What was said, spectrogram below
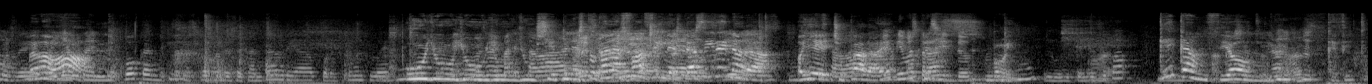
Pues de Venga, va. en Mujoca, en mujeres jóvenes de Cantabria, por ejemplo. Uy, uy, uy, uy, uy, siempre les tocan las fáciles, te has ido y nada. Oye, chupada, ¿eh? Dimos quesito. Voy. ¿Qué canción? ¿Qué cito?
